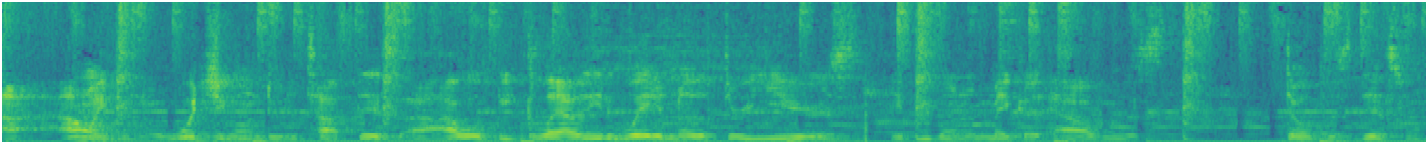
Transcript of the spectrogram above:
I, I don't even know what you're gonna do to top this. I, I would be gladly to wait another three years if you're gonna make an album as dope as this one.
